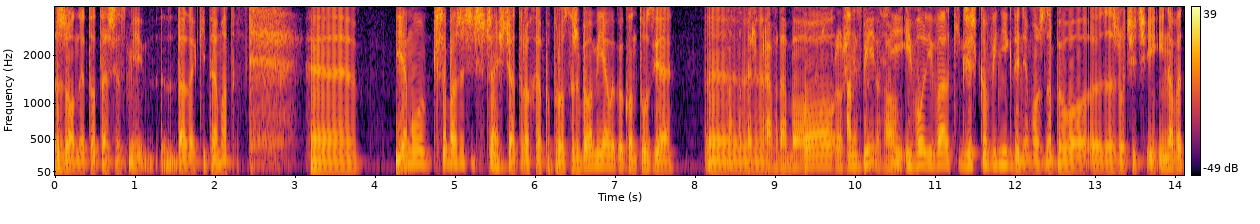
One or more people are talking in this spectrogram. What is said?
żony to też jest mi daleki temat. E, jemu trzeba życzyć szczęścia trochę po prostu, żeby omijały go kontuzje, No to też Yy, prawda, bo Bo też ambicji i woli walki Grześkowi nigdy nie można było e, zarzucić I, i nawet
